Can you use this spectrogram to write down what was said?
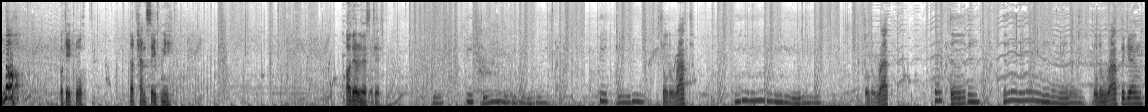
No! Okay, cool. That hand saved me. Oh, there it is. Okay. Kill the rat. Kill the rat. Kill the rat again.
